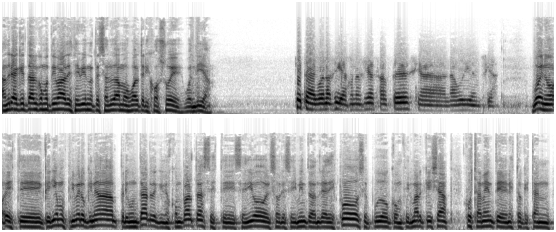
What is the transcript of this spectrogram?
Andrea, ¿qué tal? ¿Cómo te va? Desde viendo te saludamos, Walter y Josué. Buen día. ¿Qué tal? Buenos días. Buenos días a ustedes y a la audiencia. Bueno, este, queríamos primero que nada preguntarte, que nos compartas, este, se dio el sobreseguimiento de Andrea Despó, se pudo confirmar que ella, justamente en esto que están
